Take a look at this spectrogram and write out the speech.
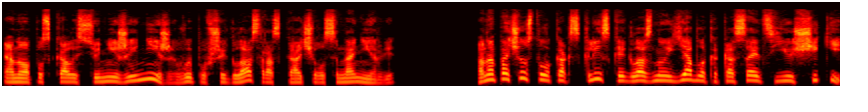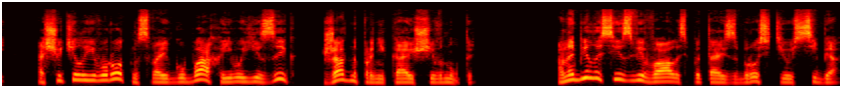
Оно опускалось все ниже и ниже, выпавший глаз раскачивался на нерве. Она почувствовала, как склизкое глазное яблоко касается ее щеки, ощутила его рот на своих губах и его язык, жадно проникающий внутрь. Она билась и извивалась, пытаясь сбросить его с себя.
